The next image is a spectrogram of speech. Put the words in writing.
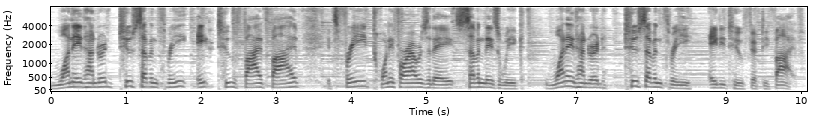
1 800 273 8255. It's free 24 hours a day, seven days a week, 1 800 273 8255.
